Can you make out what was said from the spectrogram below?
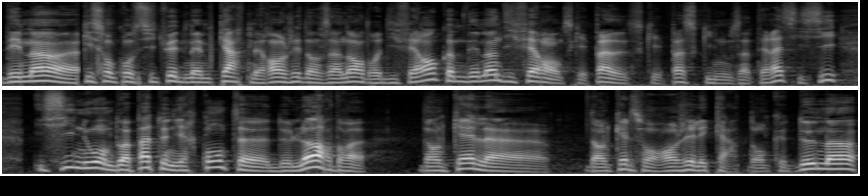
des mains euh, qui sont constituées de mêmes cartes mais rangées dans un ordre différent comme des mains différentes, ce qui n'est pas, ce qui pas ce qui nous intéresse ici. Ici, nous, on ne doit pas tenir compte euh, de l'ordre dans lequel dans lequel sont rangées les cartes. Donc deux mains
